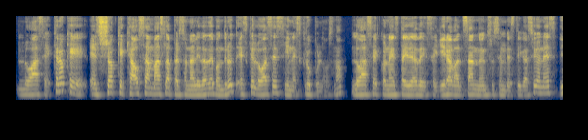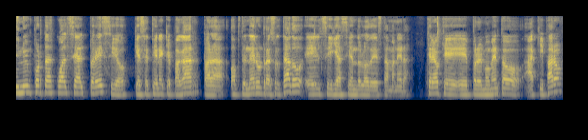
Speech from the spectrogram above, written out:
lo hace. Creo que el shock que causa más la personalidad de Bondrut es que lo hace sin escrúpulos, ¿no? Lo hace con esta idea de seguir avanzando en sus investigaciones y no importa cuál sea el precio que se tiene que pagar para obtener un resultado, él sigue haciéndolo de esta manera. Creo que eh, por el momento aquí paro.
